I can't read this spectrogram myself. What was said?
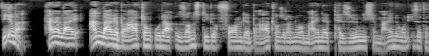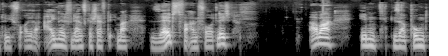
Wie immer, keinerlei Anlageberatung oder sonstige Form der Beratung, sondern nur meine persönliche Meinung. Und ihr seid natürlich für eure eigenen Finanzgeschäfte immer selbst verantwortlich. Aber eben dieser Punkt,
